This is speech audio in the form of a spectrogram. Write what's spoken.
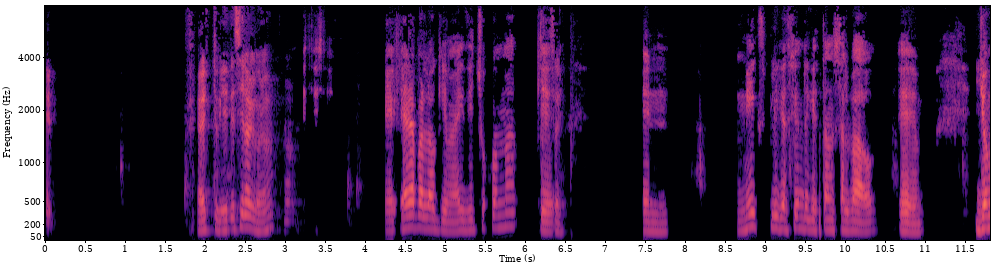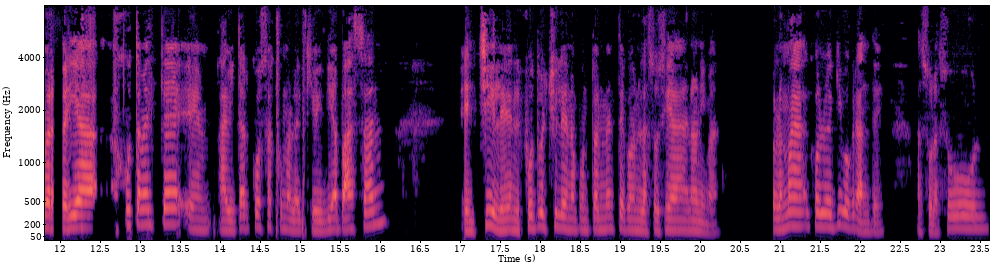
Sí. A ver, ¿tú querías decir algo, no? Eh, Era para lo que me habéis dicho, Juanma, que Sí. en mi explicación de que están salvados, eh, yo me refería justamente eh, a evitar cosas como las que hoy día pasan en Chile, en el fútbol chileno puntualmente con la sociedad anónima, con los más, con los equipos grandes, azul azul,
